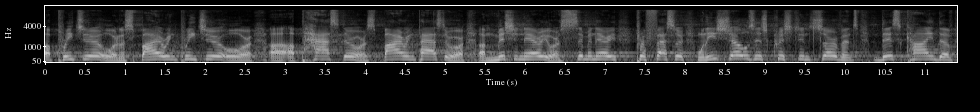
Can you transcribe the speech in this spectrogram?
a preacher or an aspiring preacher or a, a pastor or aspiring pastor or a missionary or a seminary professor, when he shows his Christian servants this kind of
